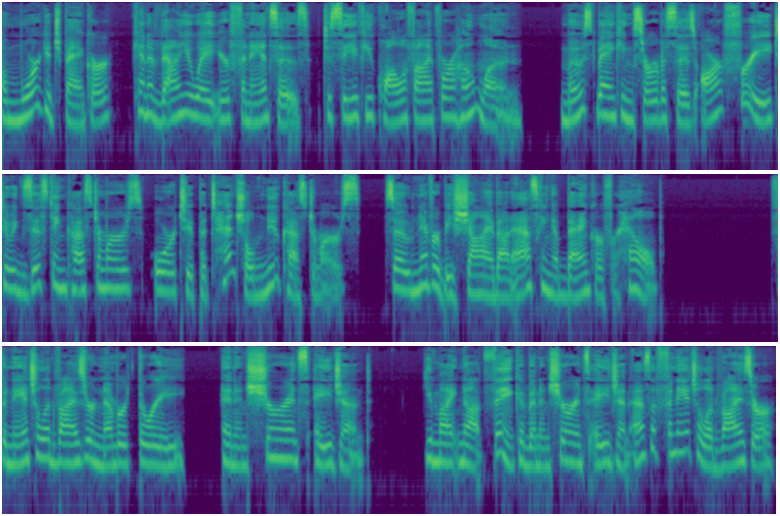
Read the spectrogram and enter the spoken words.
A mortgage banker can evaluate your finances to see if you qualify for a home loan. Most banking services are free to existing customers or to potential new customers, so never be shy about asking a banker for help. Financial advisor number three, an insurance agent. You might not think of an insurance agent as a financial advisor,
